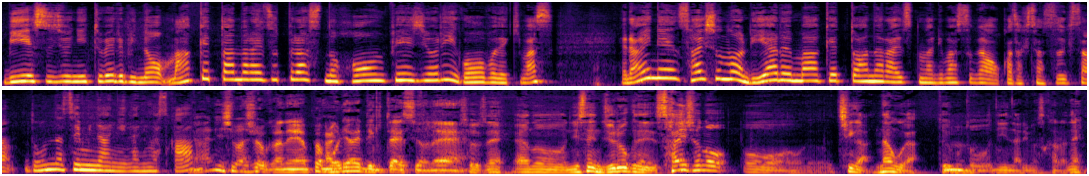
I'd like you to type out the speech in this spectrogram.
BS1212 のマーケットアナライズプラスのホームページよりご応募できます。来年最初のリアルマーケットアナライズとなりますが、岡崎さん、鈴木さん、どんなセミナーになりますか？何しましょうかね。やっぱり盛り上げていきたいですよね。そうですね。あの、2016年最初のお地が名古屋ということになりますからね。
